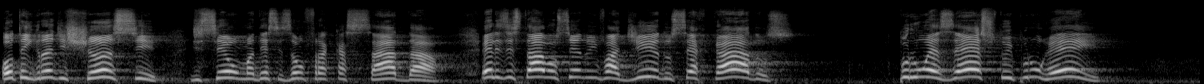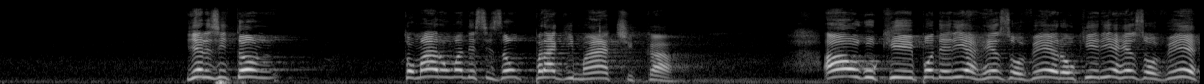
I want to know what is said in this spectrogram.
Ou tem grande chance de ser uma decisão fracassada. Eles estavam sendo invadidos, cercados por um exército e por um rei. E eles então tomaram uma decisão pragmática algo que poderia resolver ou que iria resolver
